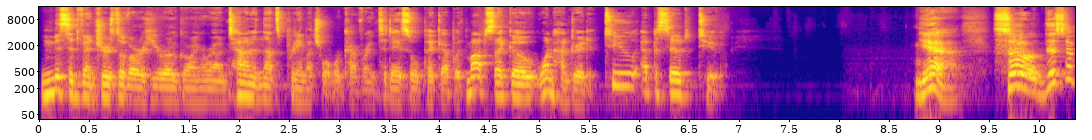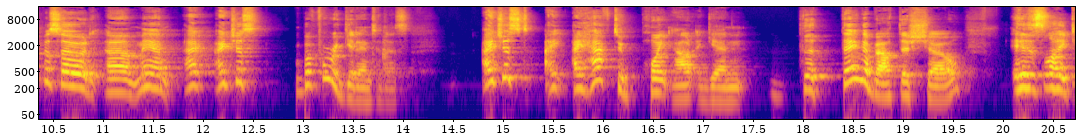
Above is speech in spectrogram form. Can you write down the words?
misadventures of our hero going around town, and that's pretty much what we're covering today. So we'll pick up with Mob Psycho 100 to episode 2. Yeah. So this episode, uh, man, I, I just, before we get into this, I just, I, I have to point out again the thing about this show is like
